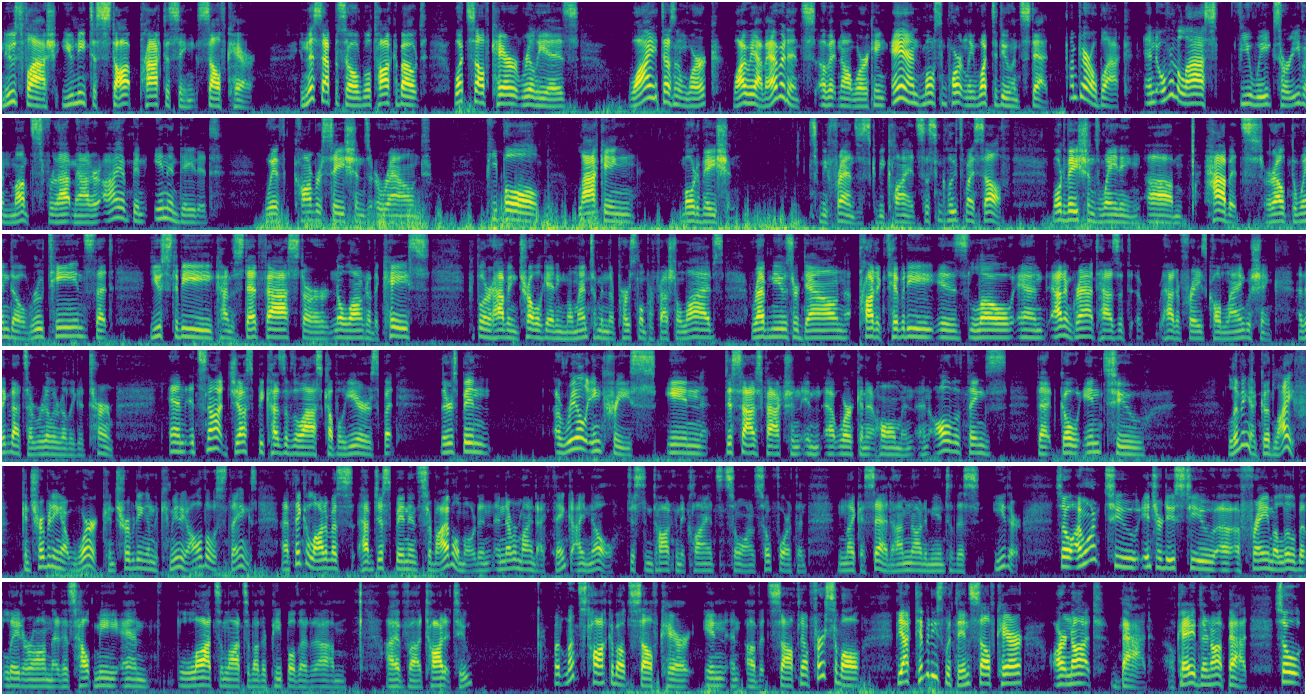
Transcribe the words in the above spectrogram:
Newsflash, you need to stop practicing self care. In this episode, we'll talk about what self care really is, why it doesn't work, why we have evidence of it not working, and most importantly, what to do instead. I'm Daryl Black, and over the last few weeks, or even months for that matter, I have been inundated with conversations around people lacking motivation. This could be friends, this could be clients, this includes myself. Motivation's waning, um, habits are out the window, routines that used to be kind of steadfast are no longer the case. People are having trouble getting momentum in their personal and professional lives. Revenues are down, productivity is low, and Adam Grant has a, had a phrase called languishing. I think that's a really, really good term. And it's not just because of the last couple years, but there's been a real increase in dissatisfaction in at work and at home and, and all of the things that go into living a good life contributing at work contributing in the community all those things. And i think a lot of us have just been in survival mode and, and never mind i think i know just in talking to clients and so on and so forth. And, and like i said i'm not immune to this either. So i want to introduce to you a, a frame a little bit later on that has helped me and lots and lots of other people that um, I've uh, taught it to. But let's talk about self care in and of itself. Now, first of all, the activities within self care are not bad, okay? They're not bad. So,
